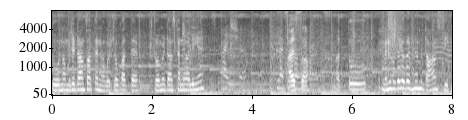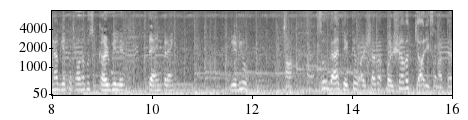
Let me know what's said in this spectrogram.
तो ना मुझे डांस आता है ना वर्कशॉप का आता है। तो हमें डांस करने वाली हैं। ऐसा हाँ, तो मैंने सोचा कि अगर हमें डांस सीखना भी है तो थोड़ा सा कुछ कर भी ले। प्रैंक प्रैंक रेडियो हाँ। सो गाइस देखते हो वर्षा का वर्षा का क्या रिएक्शन आता है।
